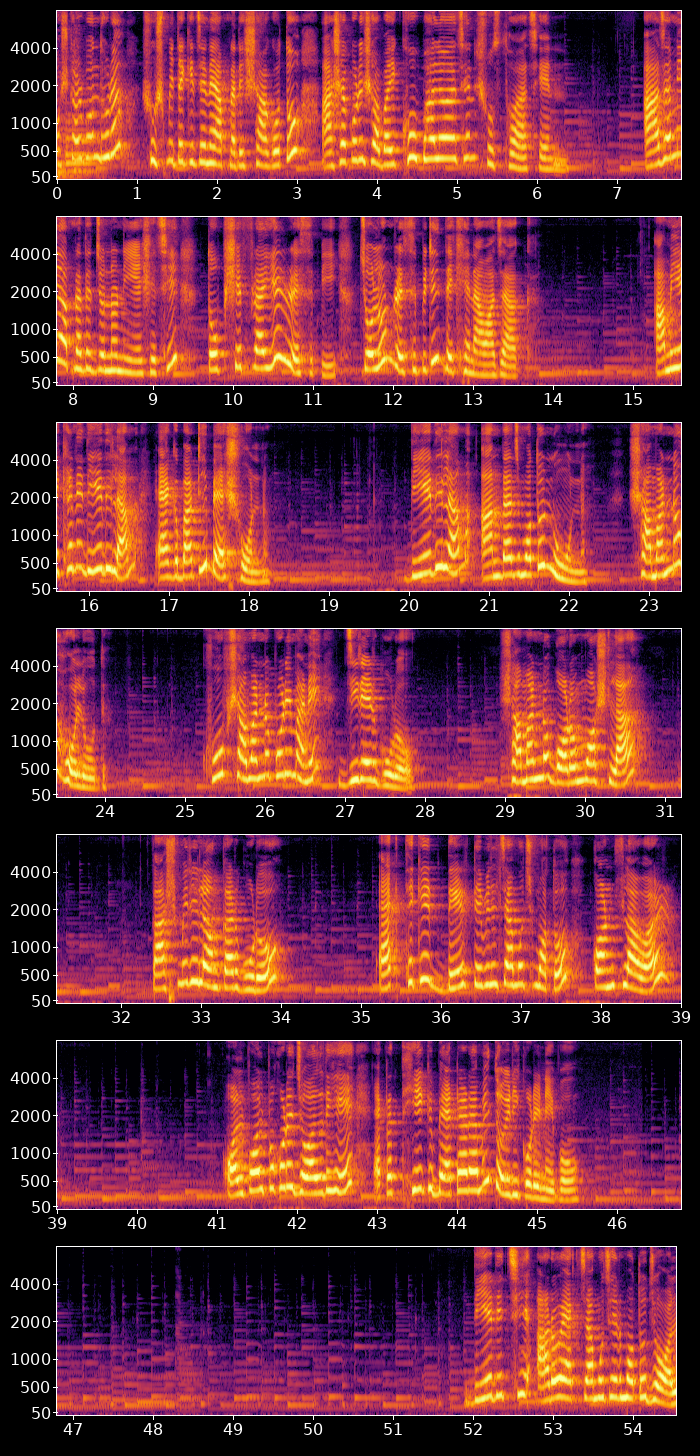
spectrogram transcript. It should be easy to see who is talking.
Speaker 1: নমস্কার বন্ধুরা, সুস্মিতা কিচেনে আপনাদের স্বাগত। আশা করি সবাই খুব ভালো আছেন, সুস্থ আছেন। আজ আমি আপনাদের জন্য নিয়ে এসেছি তোপসে ফ্রাইয়ের রেসিপি। চলুন রেসিপিটি দেখে নেওয়া যাক। আমি এখানে দিয়ে দিলাম এক বাটি বেসন। দিয়ে দিলাম আন্দাজ মতো নুন, সামান্য হলুদ, খুব সামান্য পরিমাণে জিরের গুঁড়ো। সামান্য গরম মশলা, কাশ্মীরি লঙ্কার গুঁড়ো, এক থেকে দেড় টেবিল চামচ মতো কর্নফ্লাওয়ার, অল্প অল্প করে জল দিয়ে একটা থিক ব্যাটার আমি তৈরি করে নেব। দিয়ে দিচ্ছি আরও এক চামচের মতো জল।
